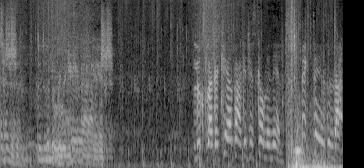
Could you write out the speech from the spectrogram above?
Attention. Delivering care package. Looks like a care package is coming in. Big things in that.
